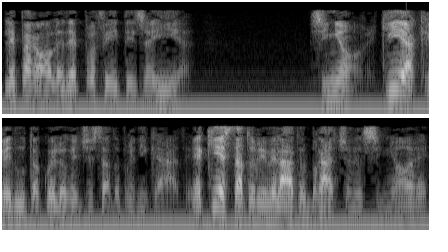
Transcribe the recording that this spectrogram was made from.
le parole del profeta Isaia. Signore, chi ha creduto a quello che ci è stato predicato? E a chi è stato rivelato il braccio del Signore?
